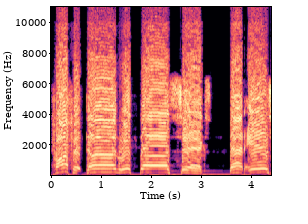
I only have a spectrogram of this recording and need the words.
Profit done with the six. That is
